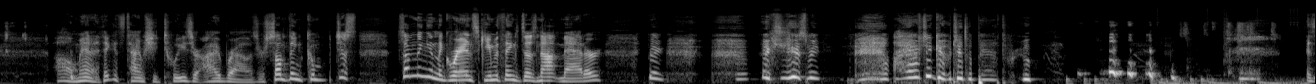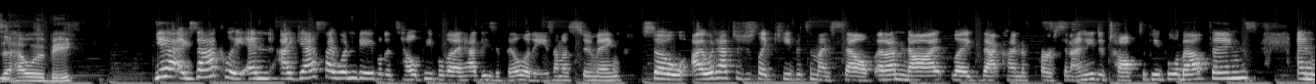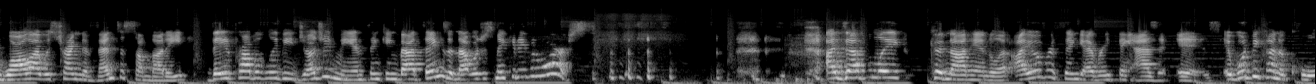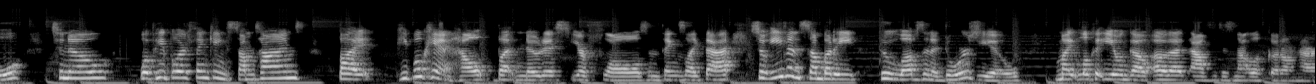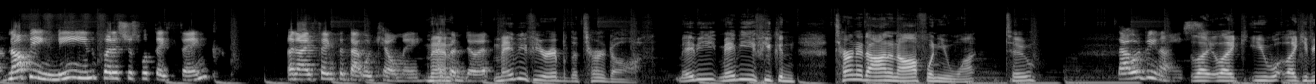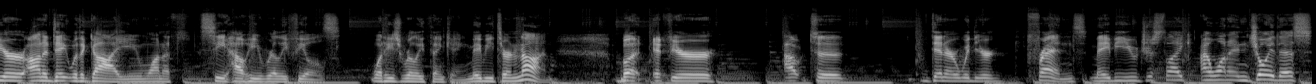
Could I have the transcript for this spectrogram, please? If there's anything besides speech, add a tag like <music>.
Oh man, I think it's time she tweezed her eyebrows or something. Com- just something in the grand scheme of things does not matter. Like, <laughs> Excuse me, I have to go to the bathroom. <laughs> Is that how it would be? Yeah, exactly. And I guess I wouldn't be able to tell people that I had these abilities, I'm assuming. So I would have to just like keep it to myself. And I'm not like that kind of person. I need to talk to people about things. And while I was trying to vent to somebody, they'd probably be judging me and thinking bad things. And that would just make it even worse. <laughs> I definitely could not handle it. I overthink everything as it is. It would be kind of cool to know what people are thinking sometimes, but people can't help but notice your flaws and things like that. So even somebody who loves and adores you might look at you and go, "Oh, that outfit does not look good on her." Not being mean, but it's just what they think. And I think that that would kill me. Man, I couldn't do it. Maybe if you're able to turn it off. Maybe maybe if you can turn it on and off when you want to. That would be nice. Like like you like if you're on a date with a guy you want to th- see how he really feels, what he's really thinking. Maybe turn it on. But if you're out to dinner with your friends, maybe you just like I want to enjoy this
